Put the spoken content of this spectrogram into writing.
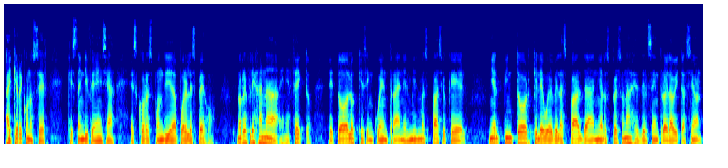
Hay que reconocer que esta indiferencia es correspondida por el espejo, no refleja nada, en efecto, de todo lo que se encuentra en el mismo espacio que él, ni el pintor que le vuelve la espalda, ni a los personajes del centro de la habitación.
